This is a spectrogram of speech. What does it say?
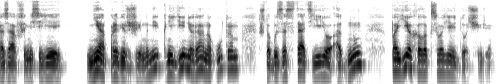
казавшимися ей неопровержимыми, княгиня рано утром, чтобы застать ее одну, поехала к своей дочери.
